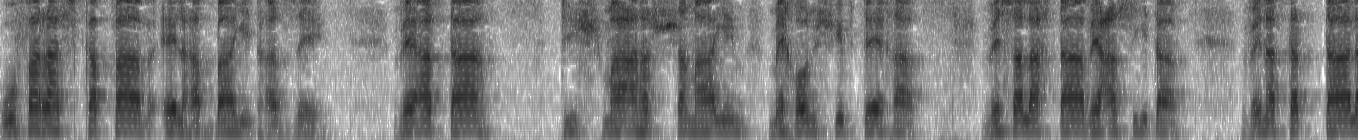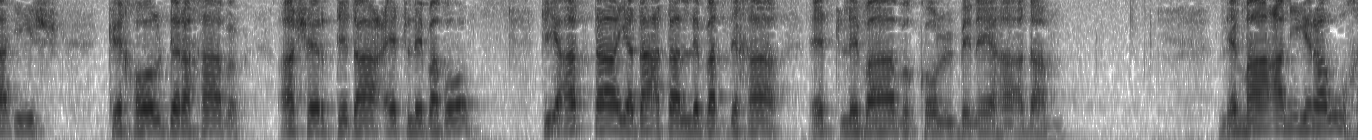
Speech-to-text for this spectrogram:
ופרס כפיו אל הבית הזה. ואתה תשמע השמים מכון שבטיך, וסלחת ועשית, ונתת לאיש ככל דרכיו, אשר תדע את לבבו, כי אתה ידעת לבדך את לבב כל בני האדם. למען יראוך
